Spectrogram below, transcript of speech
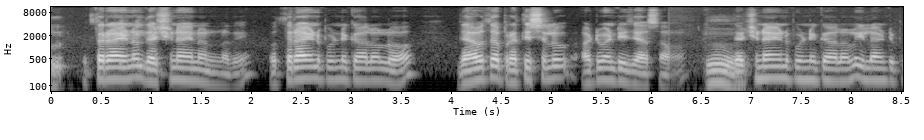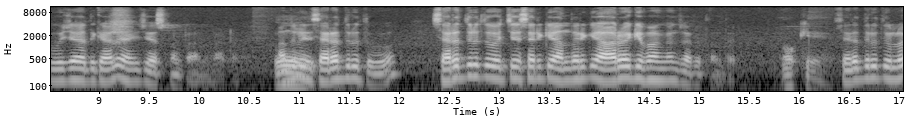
ఉత్తరాయణం దక్షిణాయనం ఉన్నది. ఉత్తరాయణ పుణ్యకాలంలో దేవతా ప్రతిష్టలు అటువంటివి చేస్తాము. దక్షిణాయన పుణ్యకాలంలో ఇలాంటి పూజాధికాలు అవి చేసుకుంటాం అన్నమాట. అందులో ఇది శరదృతువు. శరదృతువు వచ్చేసరికి అందరికీ ఆరోగ్య భంగం జరుగుతుంది. ఓకే. శరదృతువులో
